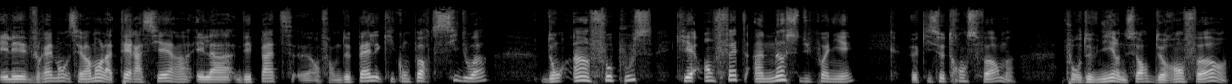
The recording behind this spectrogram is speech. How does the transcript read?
elle est vraiment, c'est vraiment la terrassière. Hein, elle a des pattes euh, en forme de pelle qui comportent six doigts, dont un faux pouce qui est en fait un os du poignet euh, qui se transforment pour devenir une sorte de renfort.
